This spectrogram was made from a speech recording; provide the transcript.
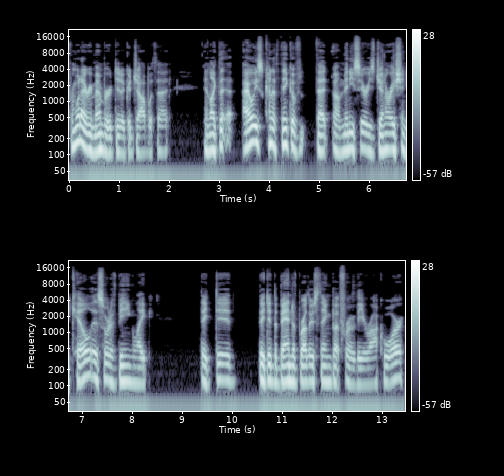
from what I remember did a good job with that and like the I always kind of think of that uh, miniseries Generation Kill as sort of being like they did they did the Band of Brothers thing, but for the Iraq War.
